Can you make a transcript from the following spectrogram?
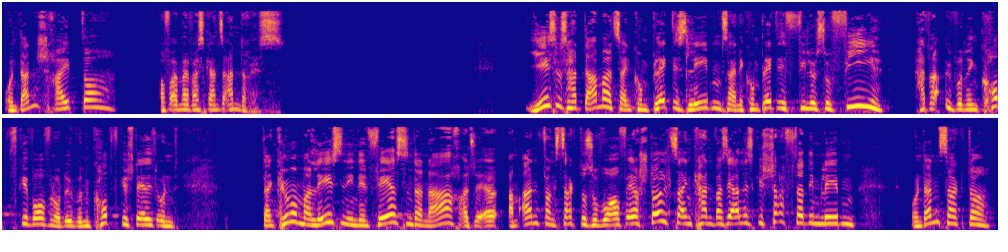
Und dann schreibt er auf einmal was ganz anderes. Jesus hat damals sein komplettes Leben, seine komplette Philosophie hat er über den Kopf geworfen oder über den Kopf gestellt und dann können wir mal lesen in den Versen danach, also er, am Anfang sagt er so, worauf er stolz sein kann, was er alles geschafft hat im Leben. Und dann sagt er,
